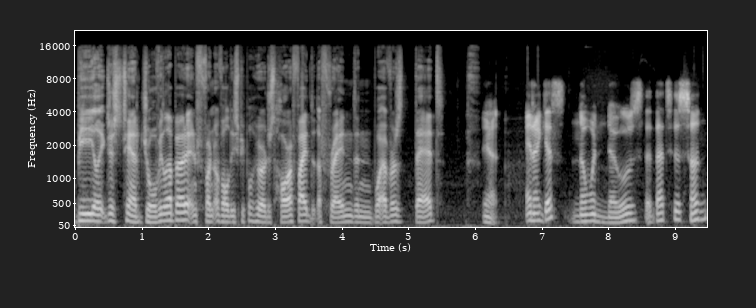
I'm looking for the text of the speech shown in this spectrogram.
be like just kind of jovial about it in front of all these people who are just horrified that their friend and whatever's dead. Yeah, and I guess no one knows that that's his son.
